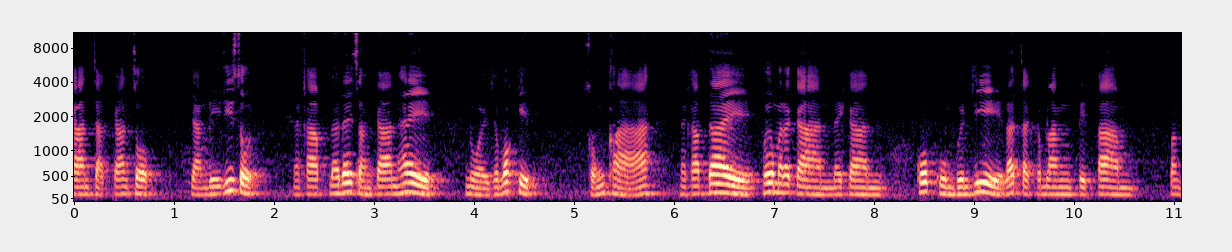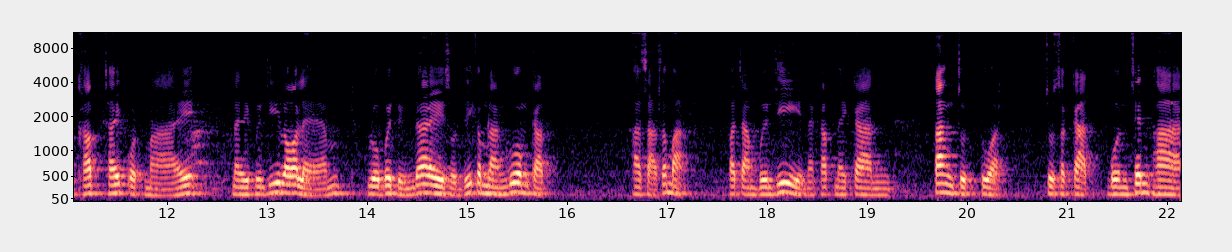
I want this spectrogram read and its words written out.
การจัดการศพอย่างดีที่สุดนะครับ และได้สั่งการให้หน่วยเฉพาะกิจ สงขลานะครับได้เพิ่มมาตรการในการควบคุมพื้นที่ และจัดกำลังติดตามบังคับใช้กฎหมายในพื้นที่ล่อแหลม รวมไปถึงได้ส่วนที่กำลังร่วมกับอาสาสมัครประจำพื้นที่นะครับในการตั้งจุดตรวจจุดสกัดบนเส้นทาง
